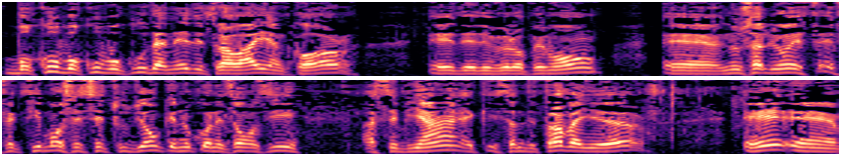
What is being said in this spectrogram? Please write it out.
beaucoup, beaucoup, beaucoup d'années de travail encore et de développement. Euh, nous saluons eff- effectivement ces étudiants que nous connaissons aussi assez bien et qui sont des travailleurs. Et, euh,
